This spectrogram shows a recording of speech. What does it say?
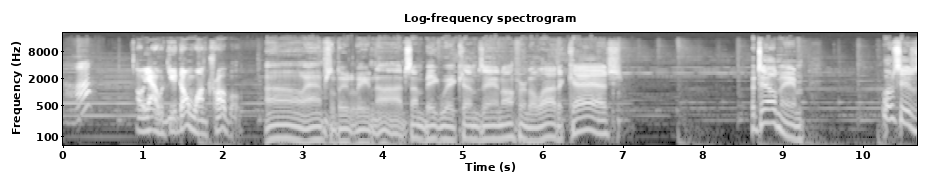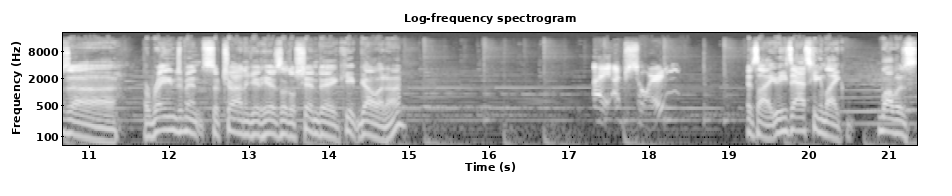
Huh? Oh yeah, well, you don't want trouble. Oh, absolutely not. Some bigwig comes in offering a lot of cash. But tell me, what was his uh arrangements of trying to get his little shindig keep going, huh? I, I'm sorry? It's like he's asking like what was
